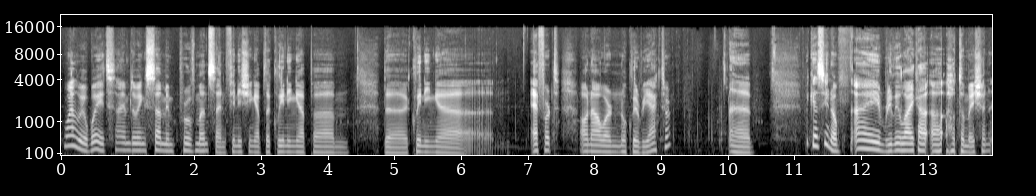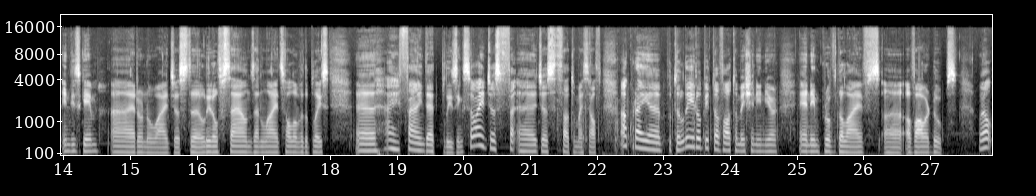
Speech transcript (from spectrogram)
While we wait, I'm doing some improvements and finishing up the cleaning up, um, the cleaning uh, effort on our nuclear reactor because, you know, I really like uh, uh, automation in this game. Uh, I don't know why, just uh, little sounds and lights all over the place. Uh, I find that pleasing, so I just uh, just thought to myself, how could I put a little bit of automation in here and improve the lives of our dupes? Well,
